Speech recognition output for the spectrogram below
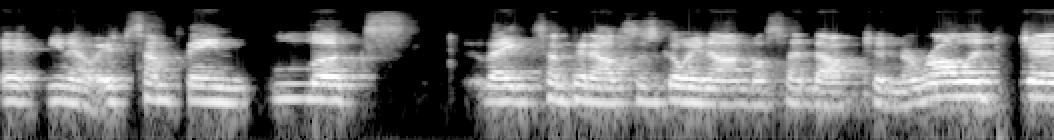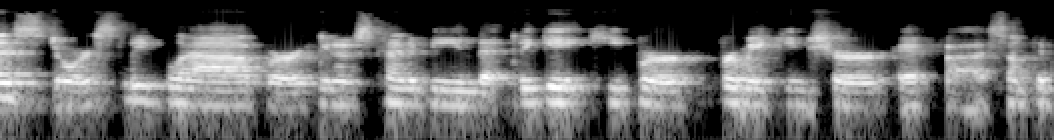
it you know if something looks like something else is going on, we'll send off to a neurologist or sleep lab, or you know, just kind of being the, the gatekeeper for making sure if uh, something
